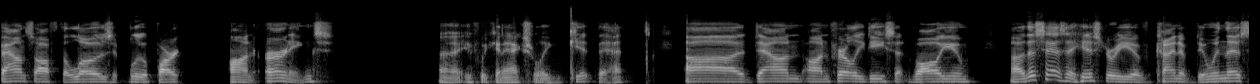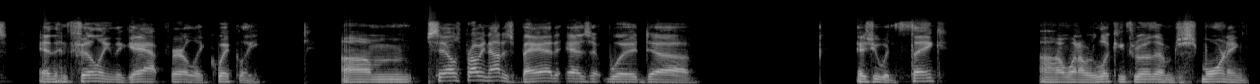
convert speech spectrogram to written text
bounce off the lows. It blew apart on earnings. Uh, if we can actually get that. Uh, down on fairly decent volume. This has a history of kind of doing this and then filling the gap fairly quickly. Um, sales probably not as bad as it would uh, as you would think uh, when I was looking through them this morning,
